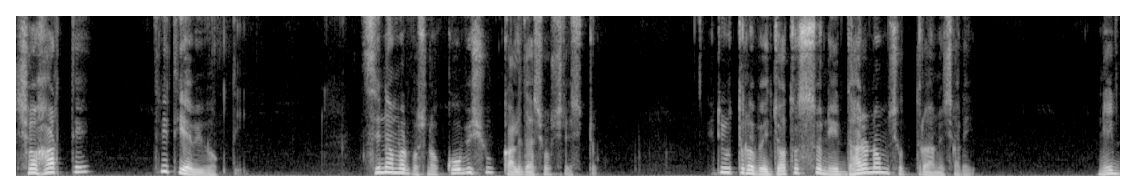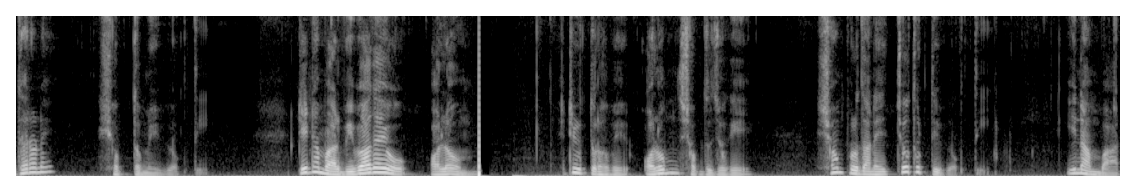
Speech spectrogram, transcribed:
সহার্থে তৃতীয় বিভক্তি। সি নাম্বার প্রশ্ন কবিষু কালিদাস শ্রেষ্ঠ? এটির উত্তর হবে যতস্ব নির্ধারণম সূত্র অনুসারে নির্ধারণে সপ্তমী বিভক্তি। ডি নাম্বার, বিবাদায় অলম। এটির উত্তর হবে, অলম শব্দযোগে সম্প্রদানে চতুর্থী বিভক্তি। ই নাম্বার,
